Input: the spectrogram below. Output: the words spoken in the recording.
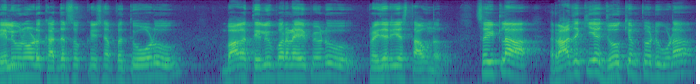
తెలివినోడు కద్దరు సొక్కేసిన ప్రతి ఓడు బాగా తెలివిపరడు అయిపోయాడు ప్రెజర్ చేస్తూ ఉన్నారు. సో ఇట్లా రాజకీయ జోక్యంతో కూడా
